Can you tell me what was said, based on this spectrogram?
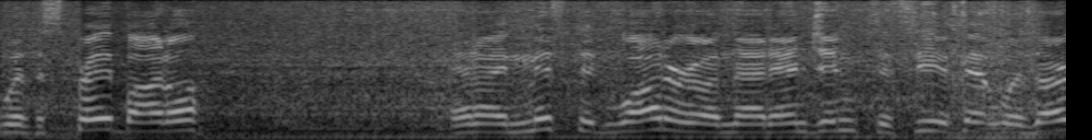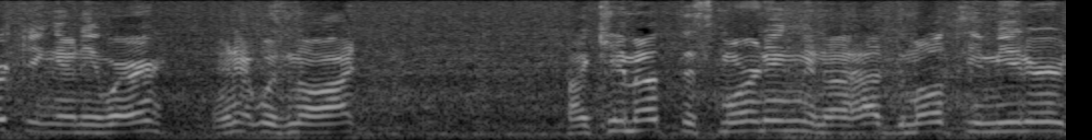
with a spray bottle and I misted water on that engine to see if it was arcing anywhere and it was not. I came out this morning and I had the multimeter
